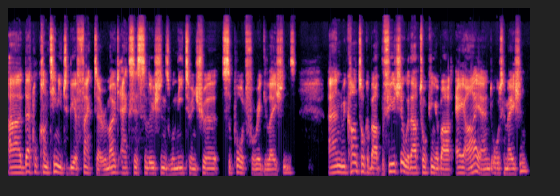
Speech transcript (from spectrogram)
Uh, that will continue to be a factor. Remote access solutions will need to ensure support for regulations. And we can't talk about the future without talking about AI and automation.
